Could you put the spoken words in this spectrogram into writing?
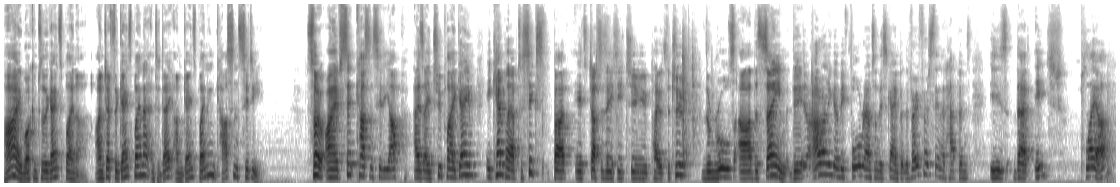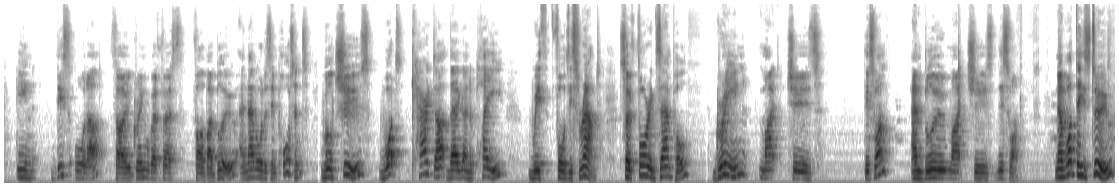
Hi, welcome to the Gamesplainer. I'm Jeff the Gamesplainer, and today I'm gamesplaining Carson City. So I have set Carson City up as a two-player game. It can play up to six, but it's just as easy to play with the two. The rules are the same. There are only going to be four rounds on this game, but the very first thing that happens is that each player in this order, so green will go first, followed by blue, and that order is important, will choose what character they're going to play with for this round. So, for example, green might choose this one, and blue might choose this one. Now, what these do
